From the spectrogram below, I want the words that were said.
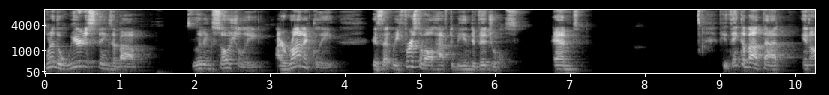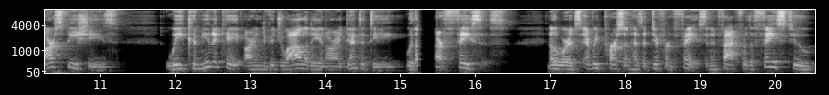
One of the weirdest things about living socially, ironically, is that we first of all have to be individuals. And if you think about that, in our species, we communicate our individuality and our identity with our faces. In other words, every person has a different face. And in fact, for the face to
